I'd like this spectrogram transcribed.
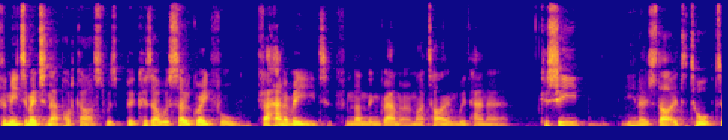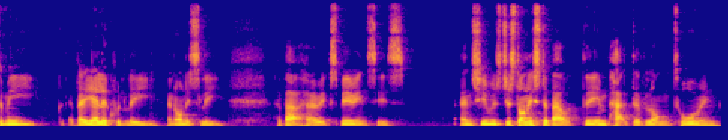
for me to mention that podcast was because I was so grateful for Hannah Reid from London Grammar and my time with Hannah because she, you know, started to talk to me very eloquently and honestly about her experiences. And she was just honest about the impact of long touring,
